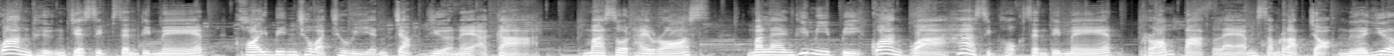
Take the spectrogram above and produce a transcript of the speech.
กว้างถึง 70 เซนติเมตร คอยบินฉวัดเฉวียนจับเหยื่อในอากาศ มาโซไทรอสแมลงที่มีปีกกว้างกว่า 56 เซนติเมตร พร้อมปากแหลมสำหรับเจาะเนื้อเยื่อ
